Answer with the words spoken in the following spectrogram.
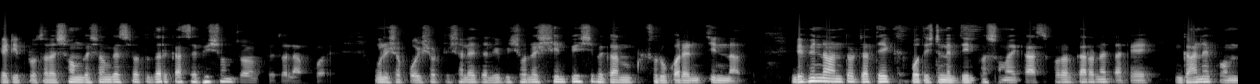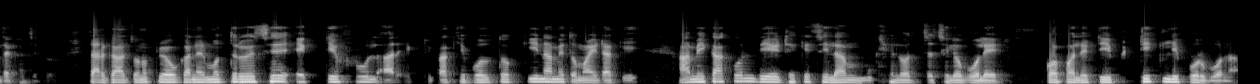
এটি প্রচারের সঙ্গে সঙ্গে শ্রোতাদের কাছে ভীষণ জনপ্রিয়তা লাভ করে। উনিশশো পঁয়ষট্টি সালে টেলিভিশনের শিল্পী হিসেবে গান শুরু করেন জিন্নাত। বিভিন্ন আন্তর্জাতিক প্রতিষ্ঠানে দীর্ঘ সময় কাজ করার কারণে তাকে গানে কম দেখা যেত। তার গা জনপ্রিয় গানের মধ্যে রয়েছে, একটি ফুল আর একটি পাখি বলতো, কি নামে তোমায় ডাকি? আমি কাকন দিয়ে ঢেকেছিলাম, মুখে লজ্জা ছিল বলে। কপালে টিপ টিকলি পরব না,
